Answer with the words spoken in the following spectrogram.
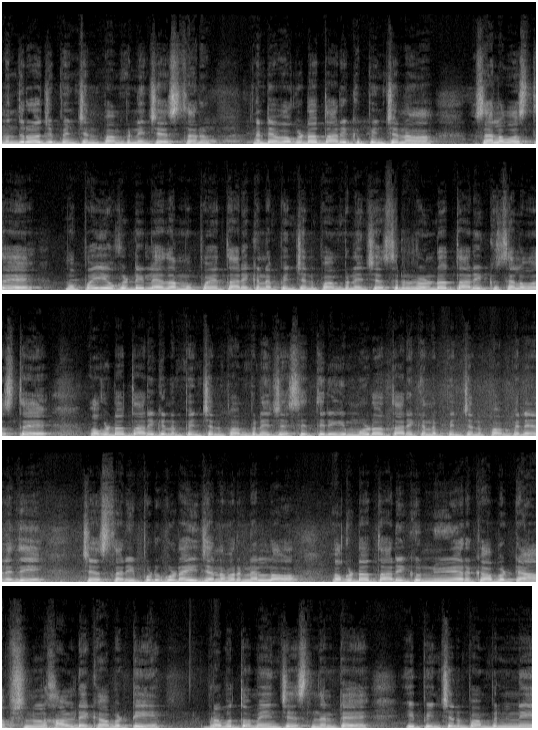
ముందు రోజు పింఛన్ పంపిణీ చేస్తారు. అంటే ఒకటో తారీఖు పింఛన్ సెలవు వస్తే ముప్పై ఒకటి లేదా ముప్పై తారీఖున పింఛన్ పంపిణీ చేస్తారు. రెండో తారీఖు సెలవు వస్తే ఒకటో తారీఖున పింఛన్ పంపిణీ చేసి తిరిగి మూడో తారీఖున పింఛన్ పంపిణీ అనేది చేస్తారు. ఇప్పుడు కూడా ఈ జనవరి నెలలో ఒకటో తారీఖు న్యూ ఇయర్ కాబట్టి ఆప్షనల్ హాలిడే కాబట్టి ప్రభుత్వం ఏం చేసిందంటే ఈ పింఛన్ పంపిణీని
